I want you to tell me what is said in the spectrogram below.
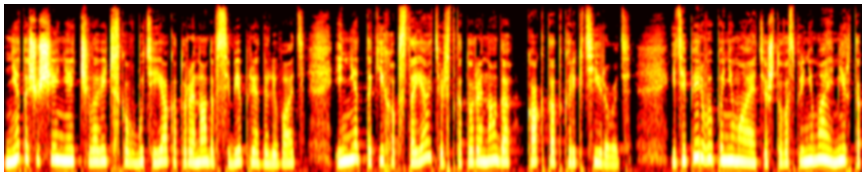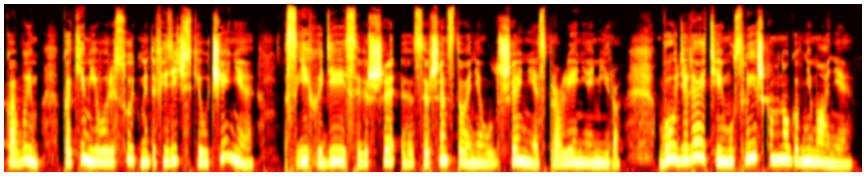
Нет ощущения человеческого бытия, которое надо в себе преодолевать. И нет таких обстоятельств, которые надо как-то откорректировать. И теперь вы понимаете, что воспринимая мир таковым, каким его рисуют метафизические учения, с их идеей. Э, совершенствования, улучшения, исправления мира, вы уделяете ему слишком много внимания –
